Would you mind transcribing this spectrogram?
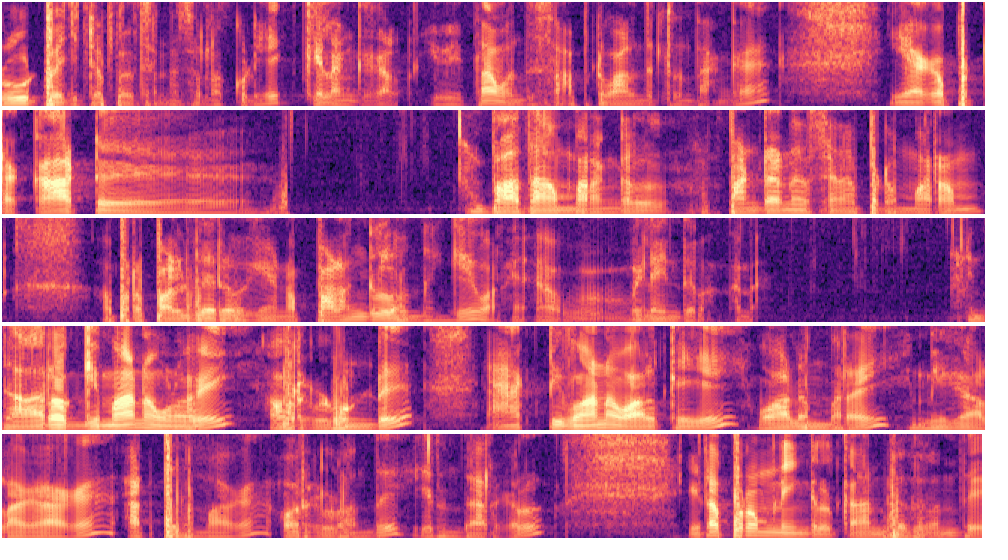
ரூட் வெஜிடபிள்ஸ் என்ன சொல்லக்கூடிய கிழங்குகள். இதை தான் வந்து சாப்பிட்டு வாழ்ந்துட்டு இருந்தாங்க. ஏகப்பட்ட காட்டு பாதாம் மரங்கள் பண்டனஸ் எனப்படும் மரம் அப்புறம் பல்வேறு வகையான பழங்கள் வந்து இங்கே விளைந்து வந்தன. இந்த ஆரோக்கியமான உணவை அவர்கள் உண்டு. ஆக்டிவான வாழ்க்கையை வாழும் வரை மிக அழகாக அற்புதமாக அவர்கள் வந்து இருந்தார்கள். இடப்புறம் நீங்கள் காண்பது வந்து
